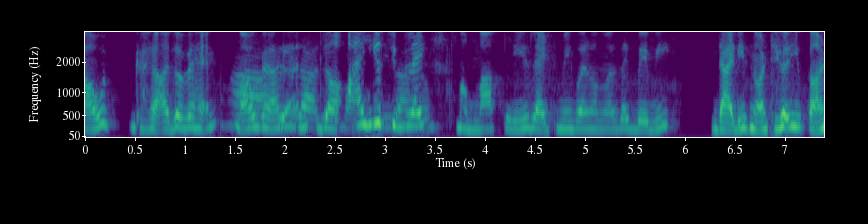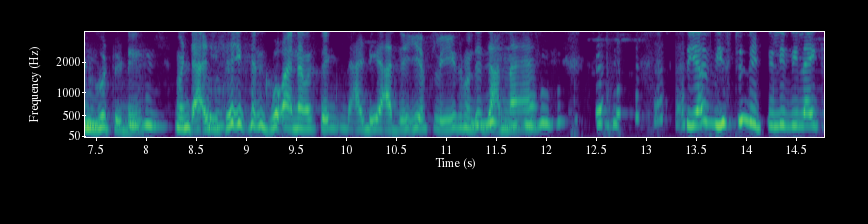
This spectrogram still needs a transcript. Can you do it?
Mau घर आ जाओ बहन हाँ, घर आ जाओ जाओ, Yeah, I Mau, used to please be आ like Mama please let me go. Daddy's not here you can't go today when Daddy said you can go and I was like Daddy आ जाइए please मुझे जाना है so yeah we used to literally be like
